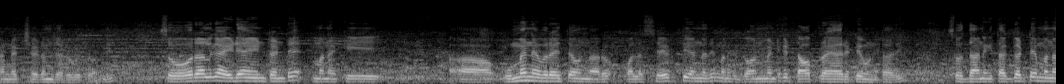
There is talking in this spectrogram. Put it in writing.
కండక్ట్ చేయడం జరుగుతుంది. సో ఓవరాల్గా ఐడియా ఏంటంటే మనకి ఉమెన్ ఎవరైతే ఉన్నారో వాళ్ళ సేఫ్టీ అన్నది మనకి గవర్నమెంట్కి టాప్ ప్రయారిటీ ఉంటుంది. సో దానికి తగ్గట్టే మన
